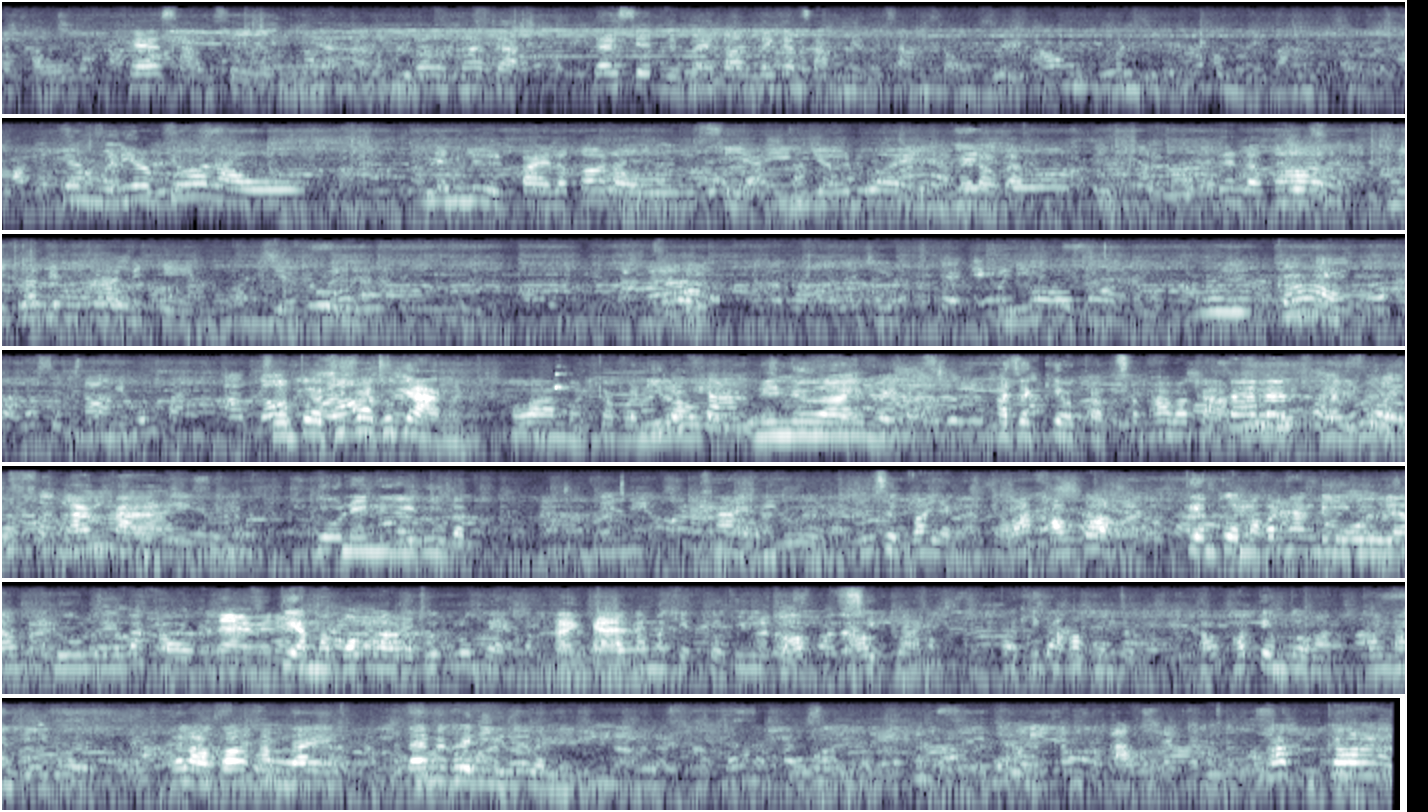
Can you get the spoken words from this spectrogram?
กับเขาแค่3ามศูนย์อย่างเงี้ยค่ะเราคิดว่าเราน่าจะได้เซตหรือไม่ก็เล่นกันสามหนึ่งสามสองมันผิดพลาดตรงไหนบ้างอย่างวันนี้เราคิดว่าเรายังหนืดไปแล้วก็เราเสียเองเยอะด้วยทำให้เราแบบเล่นแล้วก็มีข้อผิดพลาดในเกมเยอะขึ้นอะวันนี้ก็น้องมีเพิ่งไปส่วนตัวคิดว่าทุกอย่างนะครับเพราะว่าเหมือนกับวันนี้เราเหนื่อยเหมือนอาจจะเกี่ยวกับสภาพอากาศด้วยอะไรด้วยร่างกายอะไร เงี้ยดูเหนื่อยๆดูแบบเล่นไม่ออกใช่นะดูอย่างนั้นรู้สึกว่าอย่างนั้นแต่ว่าเขาก็เตรียมตัวมาค่อนข้างดีดูแล้วดูเลยว่าเขาเตรียมมาบล็อกเราในทุกรูปแบบเลยแล้วเขาก็มาเก็บตัวที่นี่ก่อนสิบวันก็คิดว่าเขาคงจะเขาเขาเตรียมตัวมาค่อนข้างดีด้วย แล้วเราก็ทำได้ได้ไม่ค่อยดีด้วยแบบนี้ วันนี้ต้องปรับอะไรกัน ก็ก็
